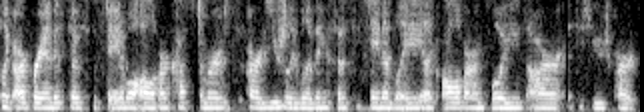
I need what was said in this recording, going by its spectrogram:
like our brand is so sustainable all of our customers are usually living so sustainably like all of our employees are it's a huge part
